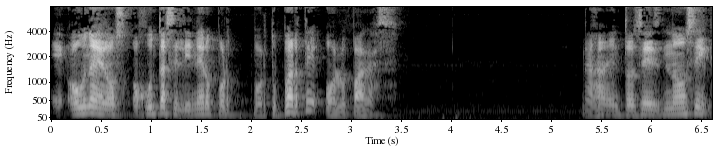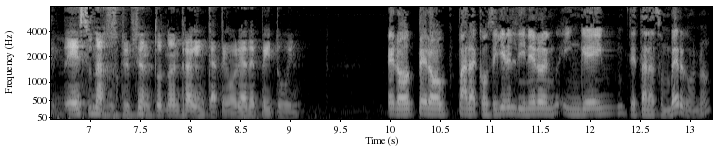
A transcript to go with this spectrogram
eh, o una de dos, o juntas el dinero por, por tu parte o lo pagas. Ajá, entonces no sé, es una suscripción, entonces no entra en categoría de pay to win. Pero, pero para conseguir el dinero en in-game te tardas un vergo, ¿no?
